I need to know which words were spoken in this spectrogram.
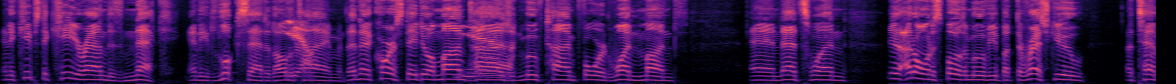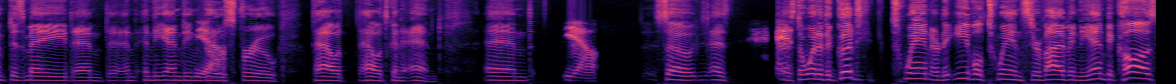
and he keeps the key around his neck, and he looks at it all the Yeah. time. And then, of course, they do a montage Yeah. and move time forward one month, and that's when you know I don't want to spoil the movie, but the rescue attempt is made and and, and the ending Yeah. goes through to how it, how it's going to end. And Yeah. so as And- as to whether the good twin or the evil twin survive in the end, because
